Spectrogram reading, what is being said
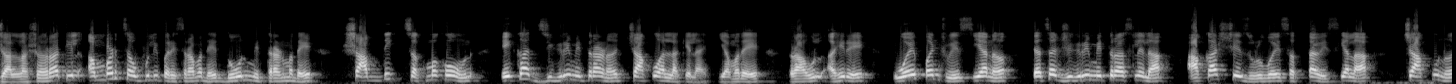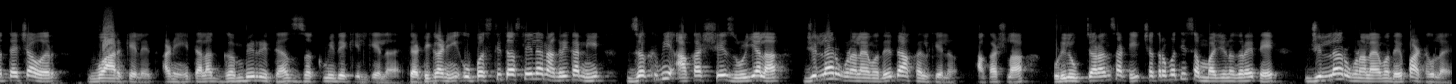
जालना शहरातील अंबड चौफुली परिसरामध्ये दोन मित्रांमध्ये शाब्दिक चकमक होऊन एका जिगरी मित्रानं चाकू हल्ला केलाय. यामध्ये राहुल अहिरे वय पंचवीस यानं त्याचा जिगरी मित्र असलेला आकाश शेजूळ वय सत्तावीस याला चाकून त्याच्यावर वार केलेत आणि त्याला गंभीररित्या जखमी देखील केलं आहे त्या ठिकाणी उपस्थित असलेल्या नागरिकांनी जखमी आकाश शेजूळ याला जिल्हा रुग्णालयामध्ये दाखल केलं. आकाशला पुढील उपचारांसाठी छत्रपती संभाजीनगर येथे जिल्हा रुग्णालयामध्ये पाठवलंय.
